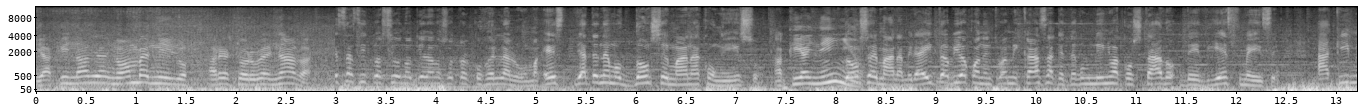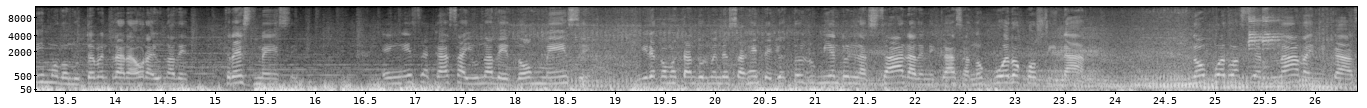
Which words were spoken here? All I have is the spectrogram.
y aquí nadie no han venido a resolver nada. Esa situación no tiene a nosotros coger la loma. Es, ya tenemos dos semanas con eso. Aquí hay niños. Dos semanas. Mira, ahí te vio cuando entró a mi casa que tengo un niño acostado de 10 meses. Aquí mismo donde usted va a entrar ahora hay una de 3 meses. En esa casa hay una de 2 meses. Mire cómo están durmiendo esa gente. Yo estoy durmiendo en la sala de mi casa. No puedo cocinar. No puedo hacer nada en mi casa,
